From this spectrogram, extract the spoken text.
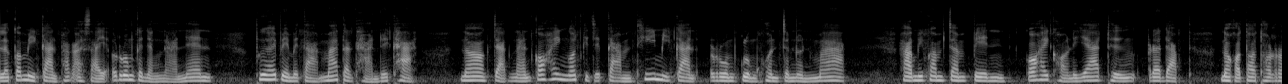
แล้วก็มีการพักอาศัยร่วมกันอย่างหนานแน่น เพื่อให้เป็นไปตามมาตรฐานด้วยค่ะ นอกจากนั้นก็ให้งดกิจกรรมที่มีการรวมกลุ่มคนจำนวนมาก หากมีความจำเป็นก็ให้ขออนุญาตถึงระดับนกตทร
